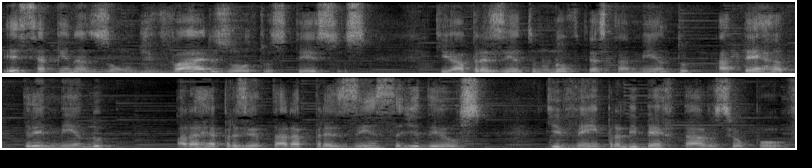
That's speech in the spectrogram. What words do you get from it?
Esse é apenas um de vários outros textos que apresentam no Novo Testamento a terra tremendo para representar a presença de Deus que vem para libertar o seu povo.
